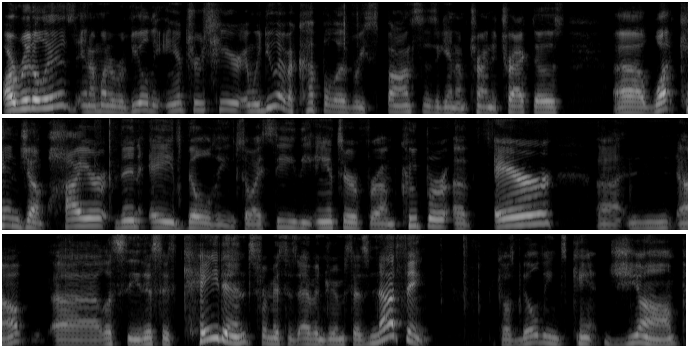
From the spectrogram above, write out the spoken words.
our riddle is, and I'm going to reveal the answers here. And we do have a couple of responses. Again, I'm trying to track those. Uh, what can jump higher than a building? So I see the answer from Cooper of Air. Uh, no, uh, let's see. This is Cadence from Mrs. Evan Evandrum says nothing because buildings can't jump.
